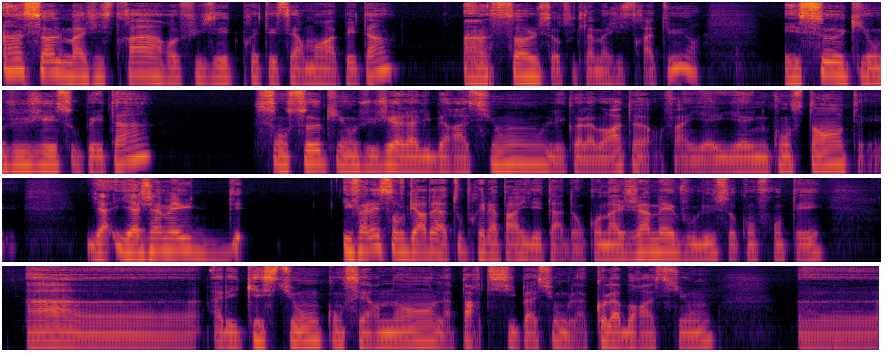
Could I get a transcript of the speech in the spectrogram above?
un seul magistrat a refusé de prêter serment à Pétain, un seul sur toute la magistrature, et ceux qui ont jugé sous Pétain sont ceux qui ont jugé à la libération les collaborateurs. Enfin, il y a, une constante. Il n'y a, jamais eu. Il fallait sauvegarder à tout prix l'appareil d'État. Donc, on n'a jamais voulu se confronter à, euh, à des questions concernant la participation ou la collaboration euh,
